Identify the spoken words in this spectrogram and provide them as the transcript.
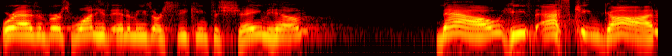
Whereas in verse 1, his enemies are seeking to shame him. Now he's asking God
